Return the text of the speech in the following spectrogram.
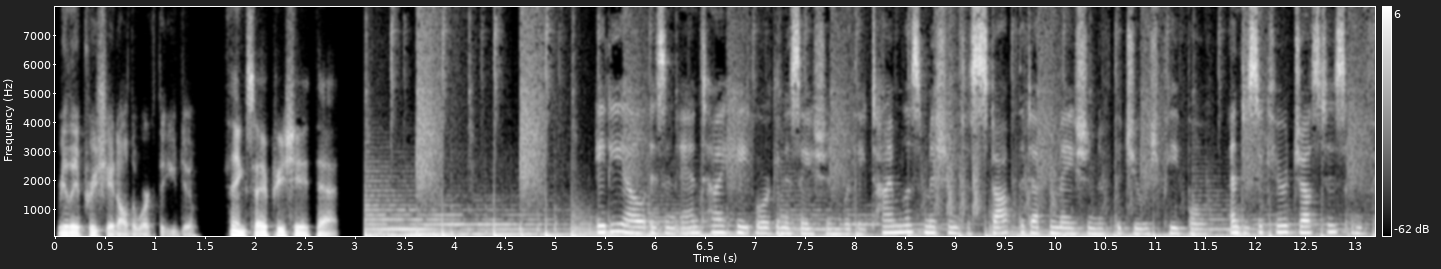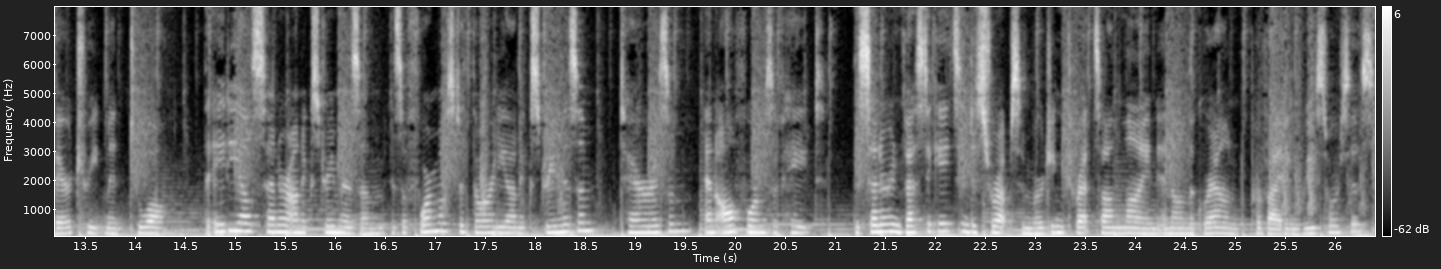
really appreciate all the work that you do. Thanks. I appreciate that. ADL is an anti hate organization with a timeless mission to stop the defamation of the Jewish people and to secure justice and fair treatment to all. The ADL Center on Extremism is a foremost authority on extremism, terrorism, and all forms of hate. The center investigates and disrupts emerging threats online and on the ground, providing resources,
